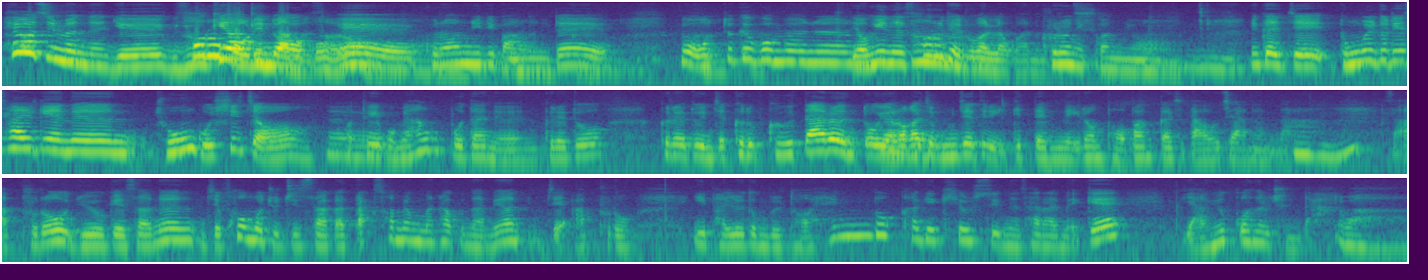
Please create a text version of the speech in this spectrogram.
헤어지면은 얘 서로 유기하기도? 하고 예, 어, 그런 일이 많은데 그 어떻게 보면은 여기는 서로 음, 데려가려고 하는 거지. 그러니까요. 어. 음. 그러니까 이제 동물들이 살기에는 좋은 곳이죠. 네. 어떻게 보면 한국보다는 그래도 그래도 이제 그, 그 딸은 또 여러 가지 네네. 문제들이 있기 때문에 이런 법안까지 나오지 않았나. 음. 그래서 앞으로 뉴욕에서는 이제 쿠오모 주지사가 딱 서명만 하고 나면 이제 앞으로 이 반려동물 더 행복하게 키울 수 있는 사람에게 그 양육권을 준다. 와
